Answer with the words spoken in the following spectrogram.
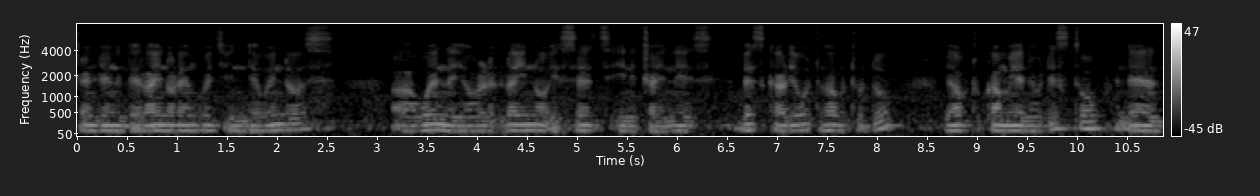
changing the Rhino language in the Windows uh, when your Rhino is set in Chinese. Basically what you have to do you have to come here in your desktop and then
